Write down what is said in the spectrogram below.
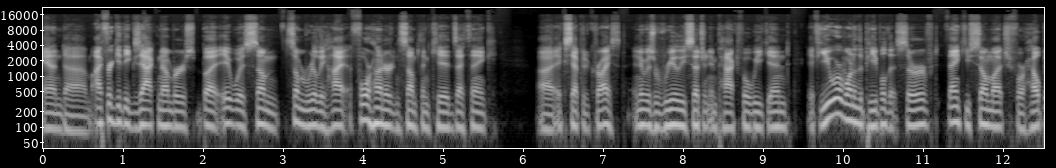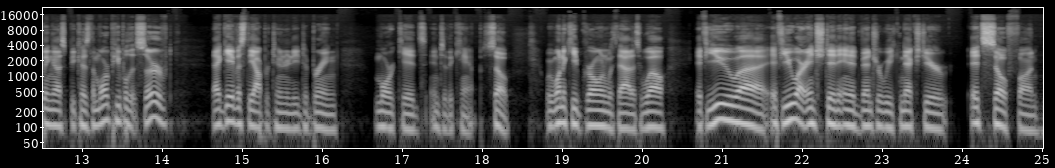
and um, I forget the exact numbers, but it was some some really high 400 and something kids I think uh, accepted Christ, and it was really such an impactful weekend. If you were one of the people that served, thank you so much for helping us because the more people that served, that gave us the opportunity to bring more kids into the camp. So we want to keep growing with that as well. If you uh, if you are interested in Adventure Week next year, it's so fun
